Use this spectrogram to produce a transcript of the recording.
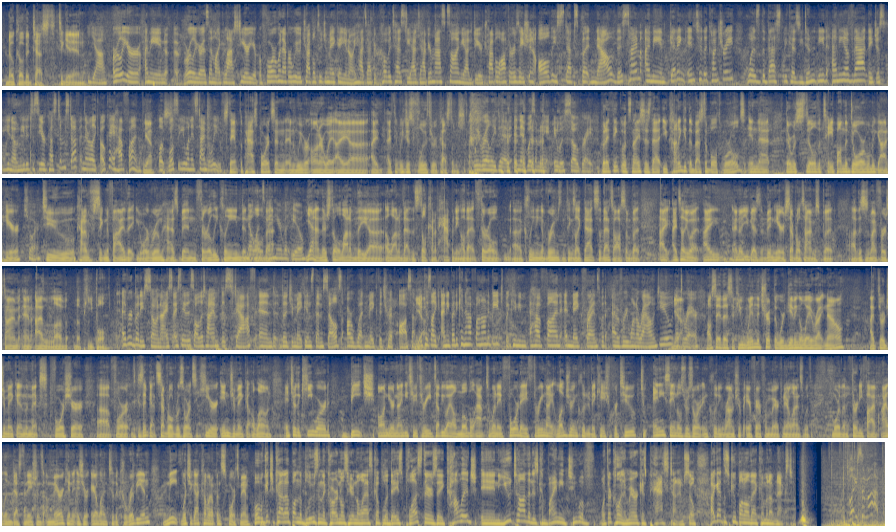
no COVID test to get in. Yeah. Earlier, I mean, uh, earlier as in like last year, year before, whenever we would travel to Jamaica, you know, you had to have your COVID test, you had to have your masks on, you had to do your travel authorization, all these steps. But now, this time, I mean, getting into the country was the best because you didn't need any of that. They just, you know, needed to see your custom stuff, and they're like, okay, have fun. Yeah. Look, we'll see you when it's time to leave. Stamp the passports and, and we were on our way. I, uh, I I think we just flew through customs. We really did, and it was amazing. It was so great. But I think what's nice is that you kind of get the best of both worlds in that there was still the tape on the door when we got here. Sure. To kind of signify that your room has been thoroughly cleaned and No all one's of that. been here but you. Yeah, and there's still a lot of the uh, a lot of that that's still kind of happening, all that thorough uh, cleaning of rooms and things like that. So that's awesome. But I, I tell you what, I I know you guys have been here several times, but uh, this is my first time, and I love the people. Everybody's so nice. I say this all the time. The staff and the Jamaicans themselves are what make the trip awesome. Yeah. Because like anybody can have fun on a beach, but can you have fun and make friends with everyone around you? That's Yeah. rare. I'll say this: if you win the trip that we're giving away right now. I'd throw Jamaica in the mix for sure, uh, for because they've got several resorts here in Jamaica alone. Enter the keyword beach on your 92.3 WIL mobile app to win a four-day, three-night luxury included vacation for two to any Sandals resort, including round-trip airfare from American Airlines with more than 35 island destinations. American is your airline to the Caribbean. Meet what you got coming up in sports, man. Well, we'll get you caught up on the Blues and the Cardinals here in the last couple of days. Plus, there's a college in Utah that is combining two of what they're calling America's pastime. So I got the scoop on all that coming up next. Lace them up.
